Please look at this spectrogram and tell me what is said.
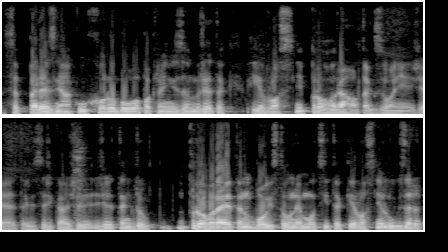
se pere s nějakou chorobou a pak na ní zemře, tak je vlastně prohrál takzvaně. Že? Takže se říká, že, že ten, kdo prohraje ten boj s tou nemocí, tak je vlastně loser,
